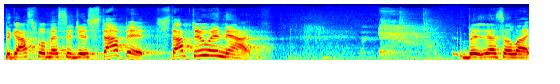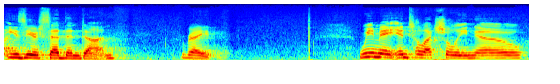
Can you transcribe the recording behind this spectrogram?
The gospel message is stop it, stop doing that. But that's a lot easier said than done, right? We may intellectually know,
